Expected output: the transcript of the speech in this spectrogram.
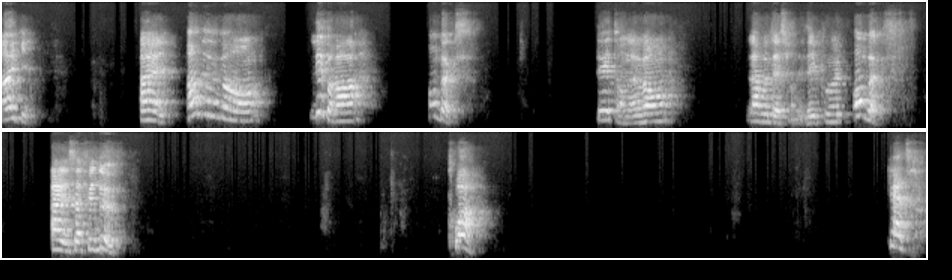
Ok. Allez, en avant, les bras, on boxe. Tête en avant, la rotation des épaules, on boxe. Allez, ça fait deux. Trois. Quatre.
